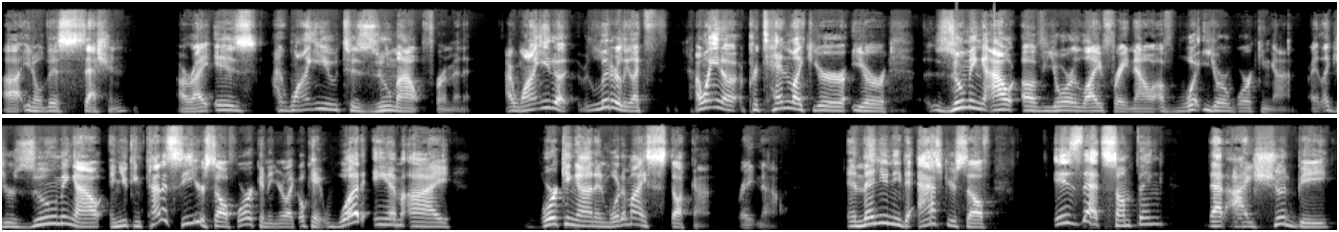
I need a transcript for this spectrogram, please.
uh, you know, this session, all right, is I want you to zoom out for a minute. I want you to literally like, I want you to pretend like you're you're zooming out of your life right now of what you're working on, right? Like you're zooming out and you can kind of see yourself working and you're like, okay, what am I working on and what am I stuck on right now? And then you need to ask yourself, is that something that I should be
